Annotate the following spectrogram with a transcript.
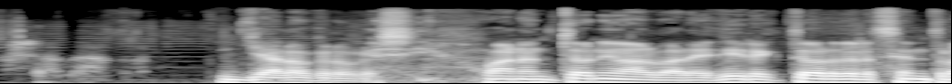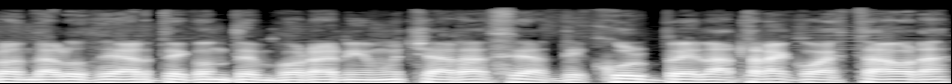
nos ha dado. Ya lo creo que sí. Juan Antonio Álvarez, director del Centro Andaluz de Arte Contemporáneo, muchas gracias. Disculpe el atraco a esta hora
